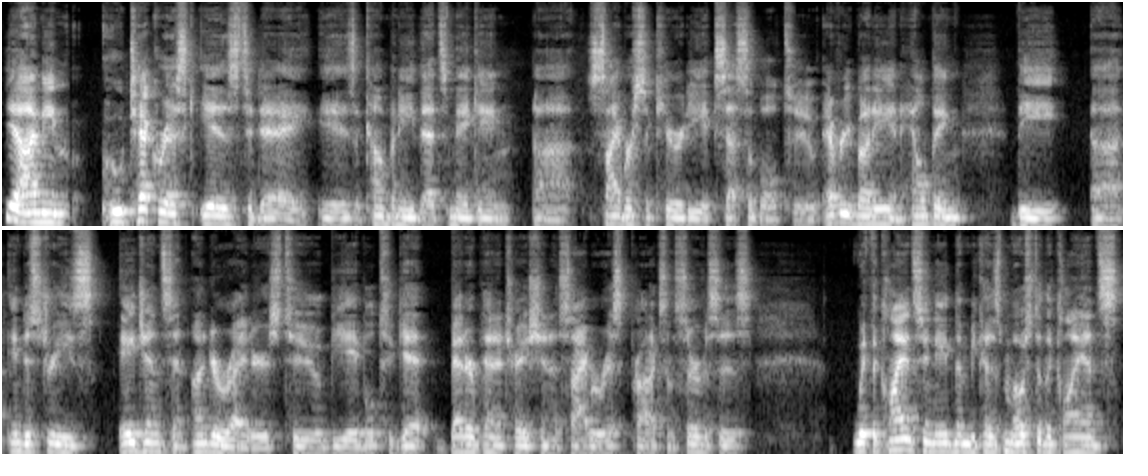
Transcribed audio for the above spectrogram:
Yeah, I mean, who TEKRiSQ is today is a company that's making uh, cybersecurity accessible to everybody and helping the uh, industry's agents and underwriters to be able to get better penetration of cyber risk products and services with the clients who need them because most of the clients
